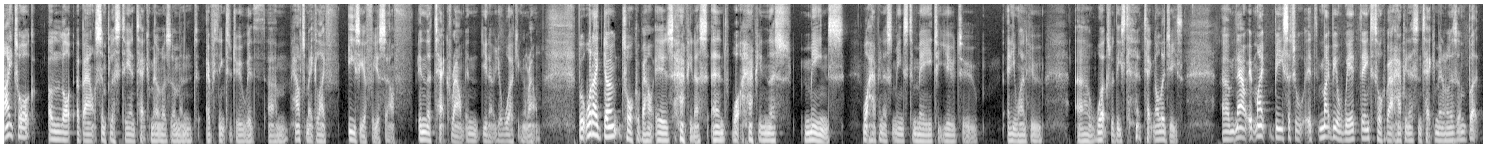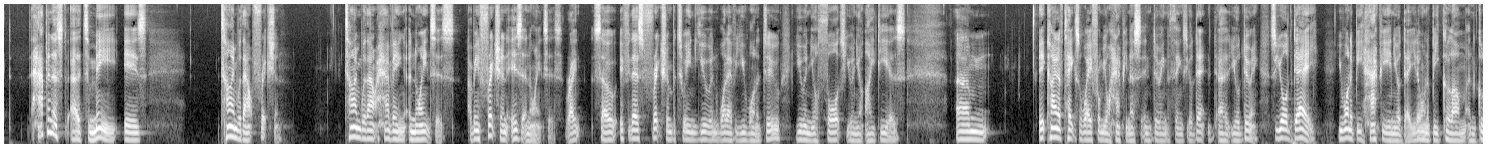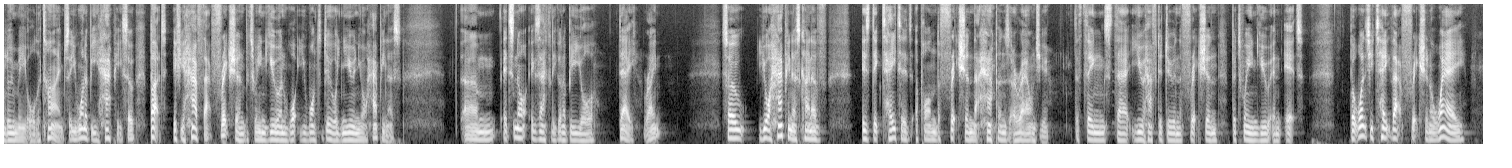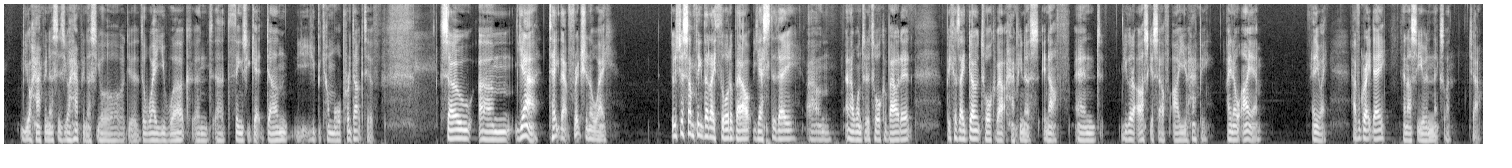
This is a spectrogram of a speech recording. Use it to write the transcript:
I talk a lot about simplicity and tech minimalism and everything to do with um, how to make life easier for yourself in the tech realm, in you know your working realm. But what I don't talk about is happiness and what happiness means. What happiness means to me, to you, to anyone who uh, works with these t- technologies. Um, now, it might be such a it might be a weird thing to talk about happiness and tech minimalism, but happiness uh, to me is time without friction, time without having annoyances. I mean, friction is annoyances, right? So if there's friction between you and whatever you want to do, you and your thoughts, you and your ideas, um, it kind of takes away from your happiness in doing the things you're de- uh, you're doing. So your day you want to be happy in your day. You don't want to be glum and gloomy all the time. So you want to be happy. So, but if you have that friction between you and what you want to do, or you and your happiness, um, it's not exactly going to be your day, right? So your happiness kind of is dictated upon the friction that happens around you, the things that you have to do in the friction between you and it. But once you take that friction away, your happiness is your happiness. Your the way you work and uh, the things you get done, you, become more productive. So um, yeah, take that friction away. It was just something that I thought about yesterday, um, and I wanted to talk about it because I don't talk about happiness enough. And you got to ask yourself, are you happy? I know I am. Anyway. Have a great day, and I'll see you in the next one. Ciao.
